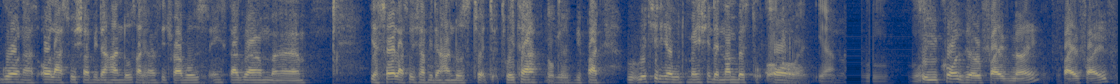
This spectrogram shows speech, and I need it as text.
Go on as all our social media handles, yeah. Adansi Travels, Instagram, um, yes, all our social media handles, tw- tw- Twitter. Okay. Be part. Richard here would mention the numbers to call. Oh, right. Yeah. Mm-hmm. So you call 059 55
